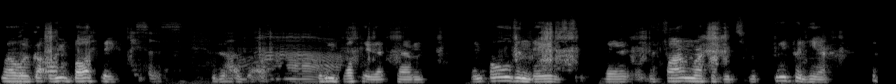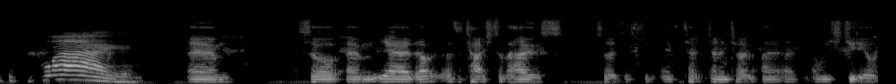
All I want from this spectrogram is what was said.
Well, we've got a wee bothy, Places. a, wee Ah, bothy that um, in olden days the, the farm workers would, would sleep in here. wow. Um, so um, yeah, that, that's attached to the house. So it's, it's turned into a, a, a wee studio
